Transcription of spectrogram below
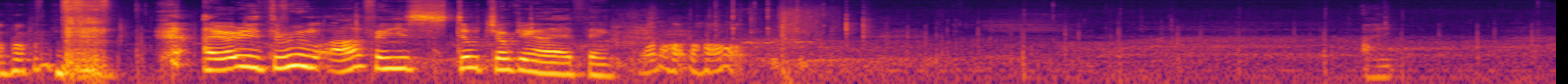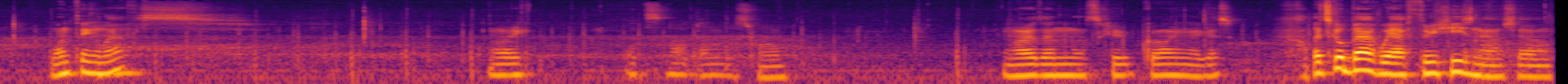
I already threw him off and he's still choking on that thing. What the hell? I One thing left? guess Alright, it's not in this room. alright then let's keep going, I guess. Let's go back, we have three keys now, so.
